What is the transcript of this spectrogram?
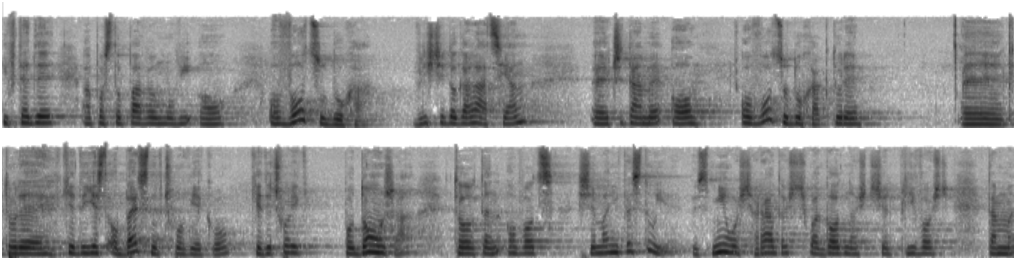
I wtedy apostoł Paweł mówi o owocu ducha. W liście do Galacjan czytamy o owocu ducha, który, e, który kiedy jest obecny w człowieku, kiedy człowiek podąża, to ten owoc się manifestuje. To jest miłość, radość, łagodność, cierpliwość. Tam e,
